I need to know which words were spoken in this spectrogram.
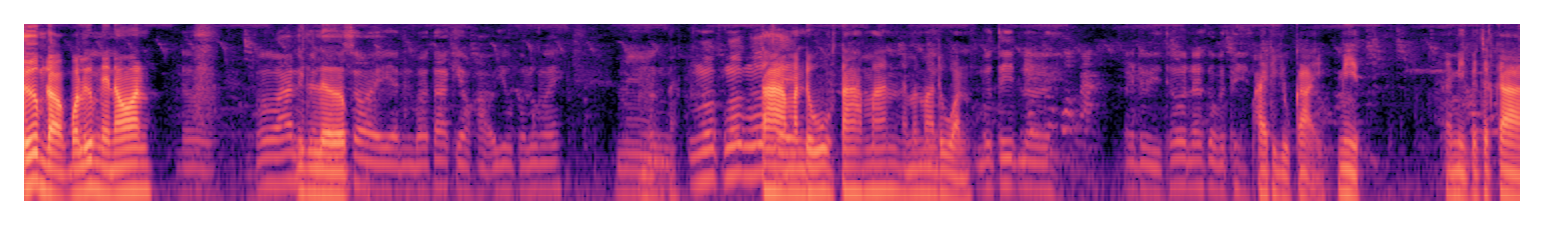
ลืมดอกบ่ลืมแน่นอน เด้อเมื่อวาน In love ซอยอันบาตาเกี่ยวขาวอยู่ปะลุงเอ้ยแม่เบิ่งเงึกเงึกเงึกตามมันดูตามมันให้มันมาด่วนบ่ติดเลยไอ้ดุยโทษนะก็บ่ติดภัยที่อยู่ไกลมีด ให้มีดไปจัดการ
